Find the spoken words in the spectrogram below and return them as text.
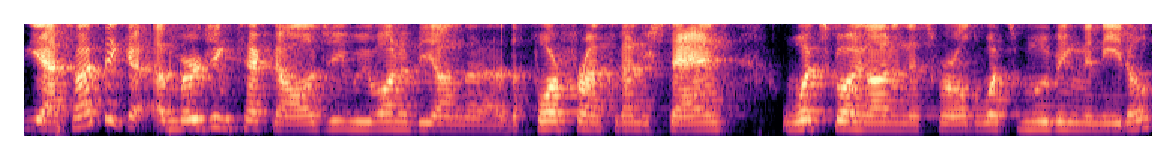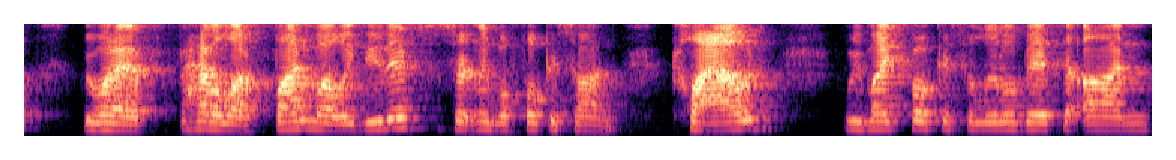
Yeah so i think uh, emerging technology we want to be on the the forefront and understand what's going on in this world what's moving the needle. We want to have a lot of fun while we do this. Certainly we'll focus on cloud. We might focus a little bit on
